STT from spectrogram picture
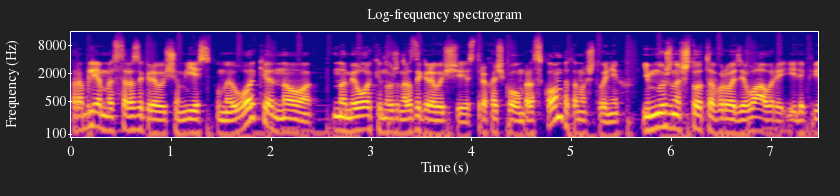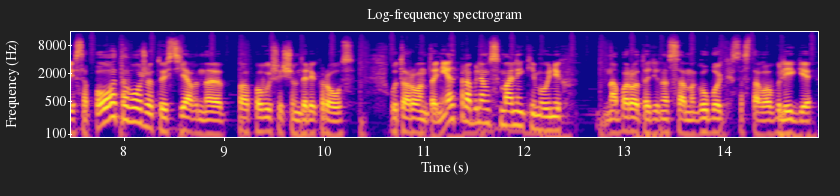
Проблемы с разыгрывающим есть у Милоки, но, но Милоки нужен разыгрывающий с трехочковым броском, потому что у них им нужно что-то вроде Лаури или Криса Пола того же, то есть явно повыше, чем Дерек Роуз. У Торонто нет проблем с маленькими, у них, наоборот, один из самых глубоких составов в лиге.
